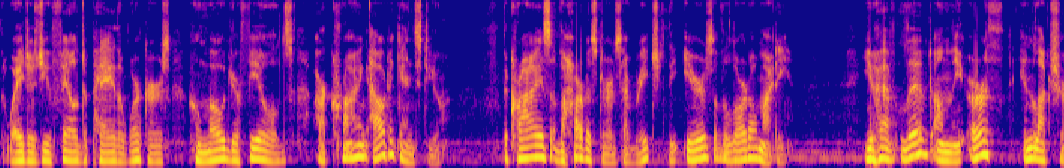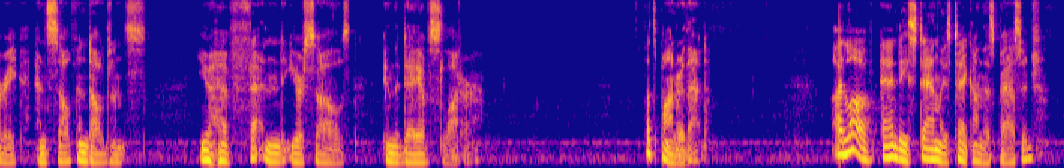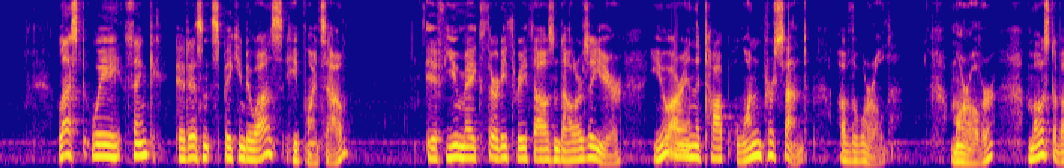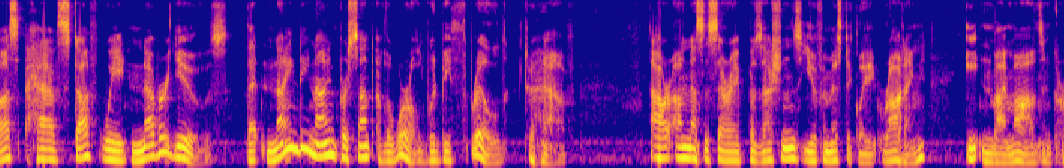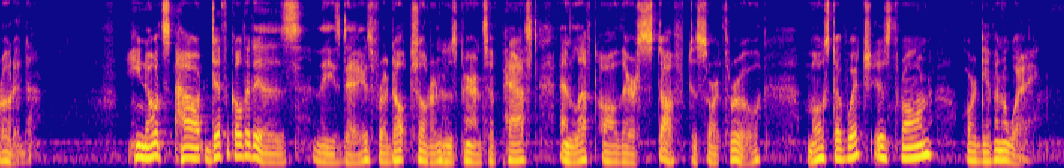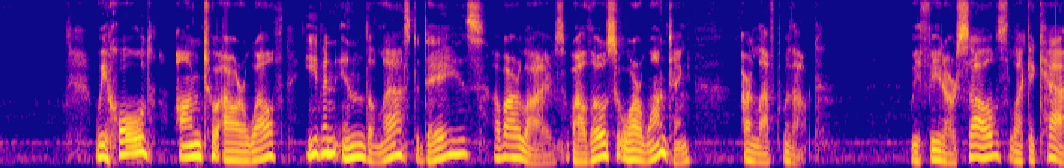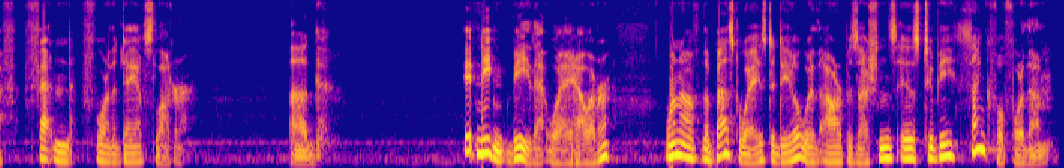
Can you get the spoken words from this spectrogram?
the wages you failed to pay the workers who mowed your fields are crying out against you. The cries of the harvesters have reached the ears of the Lord Almighty. You have lived on the earth in luxury and self indulgence. You have fattened yourselves in the day of slaughter. Let's ponder that. I love Andy Stanley's take on this passage. Lest we think it isn't speaking to us, he points out, if you make $33,000 a year, you are in the top 1% of the world. Moreover, most of us have stuff we never use that 99% of the world would be thrilled to have. Our unnecessary possessions euphemistically rotting, eaten by moths and corroded. He notes how difficult it is these days for adult children whose parents have passed and left all their stuff to sort through, most of which is thrown or given away. We hold on to our wealth even in the last days of our lives, while those who are wanting are left without. We feed ourselves like a calf fattened for the day of slaughter. Ugh. It needn't be that way, however. One of the best ways to deal with our possessions is to be thankful for them.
